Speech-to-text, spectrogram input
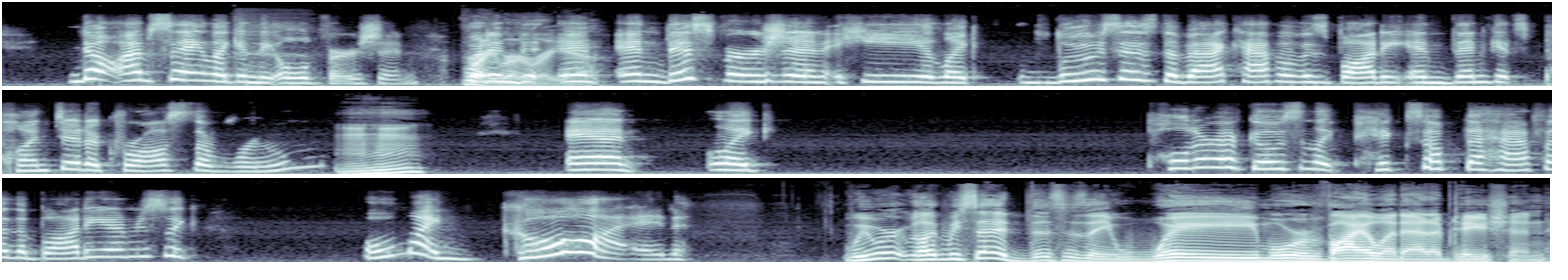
no, I'm saying like in the old version, but Right, in right, the, right, in, in this version, he like loses the back half of his body and then gets punted across the room. mm-hmm. and like Polnareff goes and like picks up the half of the body. And I'm just like, oh my god! We were like we said, this is a way more violent adaptation.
